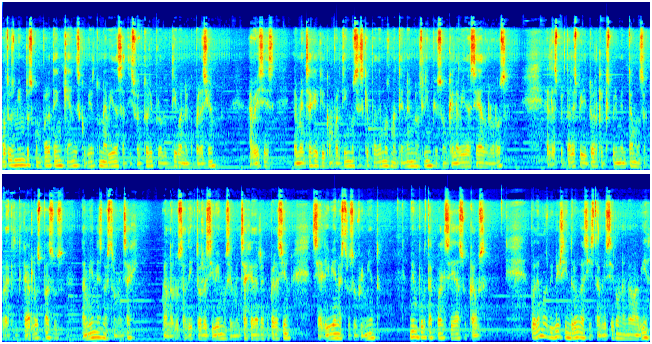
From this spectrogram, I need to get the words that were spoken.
Otros miembros comparten que han descubierto una vida satisfactoria y productiva en recuperación. A veces, el mensaje que compartimos es que podemos mantenernos limpios aunque la vida sea dolorosa. El despertar espiritual que experimentamos al practicar los pasos también es nuestro mensaje. Cuando los adictos recibimos el mensaje de recuperación, se alivia nuestro sufrimiento, no importa cuál sea su causa. Podemos vivir sin drogas y establecer una nueva vida.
